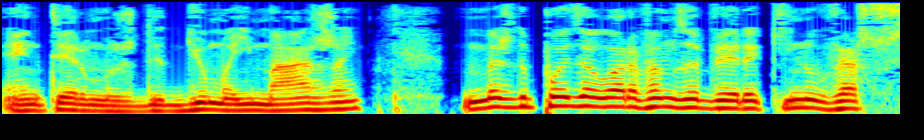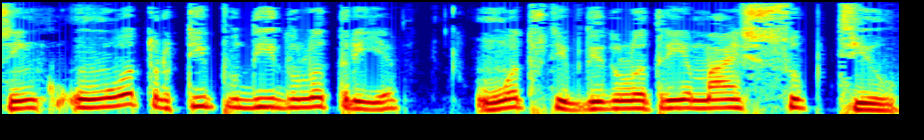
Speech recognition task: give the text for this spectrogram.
em termos de, de, uma imagem, mas depois agora vamos a ver aqui no verso 5 um outro tipo de idolatria um outro tipo de idolatria mais subtil,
